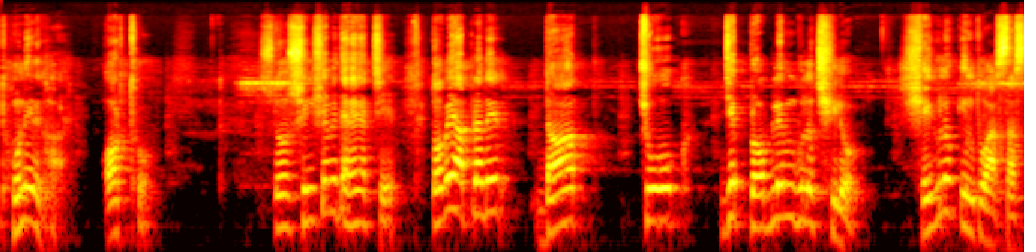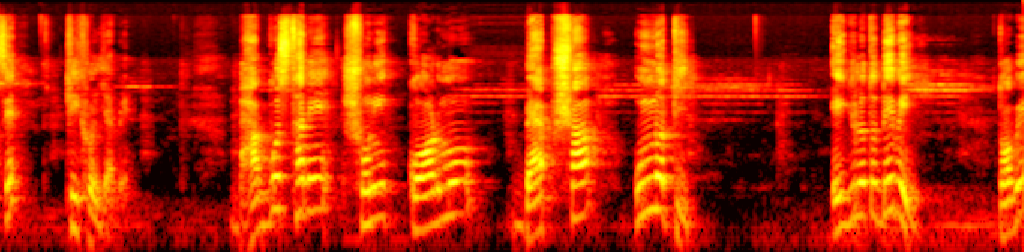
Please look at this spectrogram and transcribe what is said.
ধনের ঘর, অর্থ। তো সেই হিসাবে দেখা যাচ্ছে, তবে আপনাদের দাঁত, চোখ যে প্রবলেমগুলো ছিল, সেগুলো কিন্তু আস্তে আস্তে ঠিক হয়ে যাবে। ভাগ্যস্থানে শনি কর্ম, ব্যবসা, উন্নতি এইগুলো তো দেবেই। তবে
